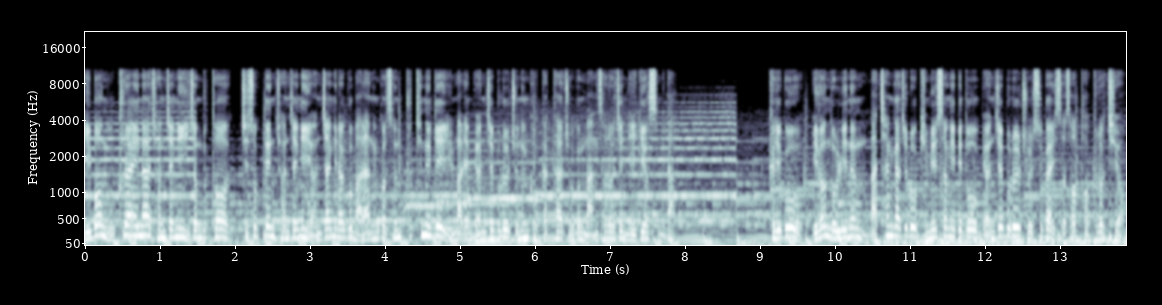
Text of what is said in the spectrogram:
이번 우크라이나 전쟁이 이전부터 지속된 전쟁의 연장이라고 말하는 것은 푸틴에게 일말의 면죄부를 주는 것 같아 조금 망설여진 얘기였습니다. 그리고 이런 논리는 마찬가지로 김일성에게도 면죄부를 줄 수가 있어서 더 그렇지요.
